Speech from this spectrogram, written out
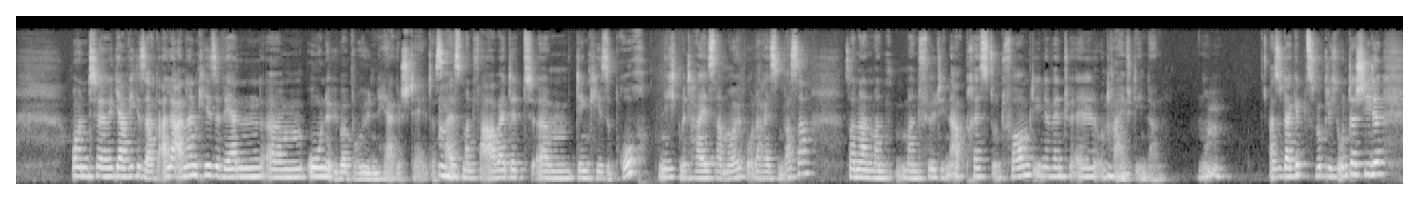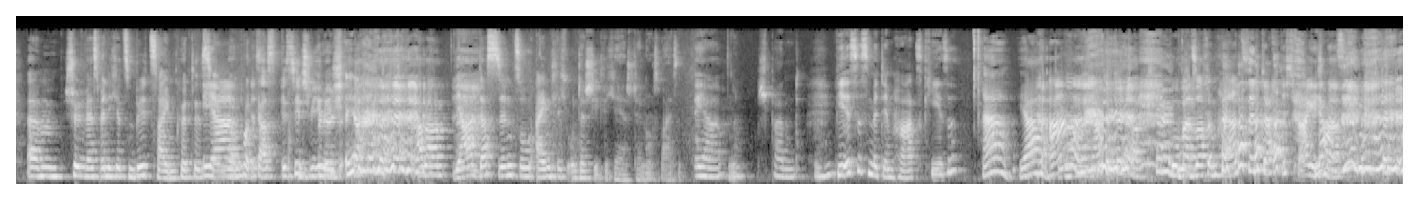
Und äh, ja, wie gesagt, alle anderen Käse werden ähm, ohne Überbrühen hergestellt. Das heißt, man verarbeitet ähm, den Käsebruch nicht mit heißer Molke oder heißem Wasser, sondern man, man füllt ihn ab, presst und formt ihn eventuell und reift ihn dann. Ne? Also da gibt es wirklich Unterschiede. Ähm, schön wäre es, wenn ich jetzt ein Bild zeigen könnte. Ist ja, Ja, einen Podcast ein bisschen schwierig. Ja. Aber ja, das sind so eigentlich unterschiedliche Herstellungsweisen. Ja, spannend. Wie ist es mit dem Harzkäse? Ah, ja. wir nachgedacht. Wo wir so auch im Harz sind, dachte ich, frage ich Ja, mal.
